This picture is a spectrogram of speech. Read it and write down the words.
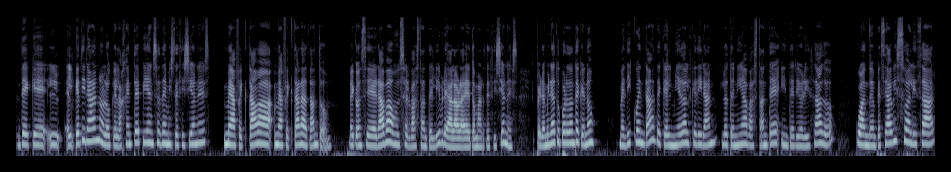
de que el, qué dirán o lo que la gente piense de mis decisiones me afectaba, me afectara tanto. Me consideraba un ser bastante libre a la hora de tomar decisiones, pero mira tú por dónde que no. Me di cuenta de que el miedo al que dirán lo tenía bastante interiorizado cuando empecé a visualizar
